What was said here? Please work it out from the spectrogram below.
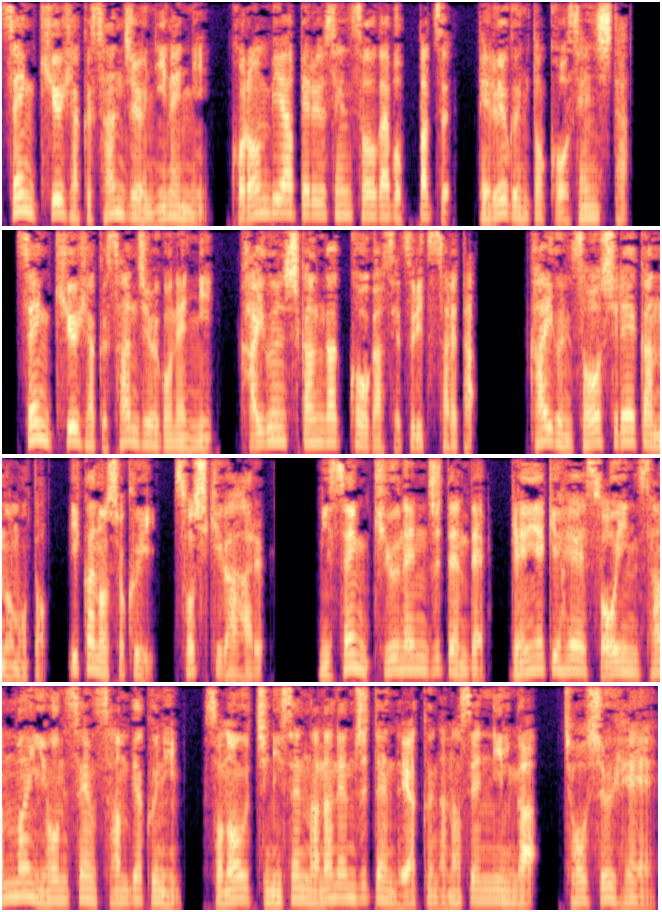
1932年に、コロンビア・ペルー戦争が勃発、ペルー軍と交戦した。1935年に、海軍士官学校が設立された。海軍総司令官のもと、以下の職位、組織がある。2009年時点で、現役兵総員34,300人、そのうち2007年時点で約7000人が、徴集兵。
